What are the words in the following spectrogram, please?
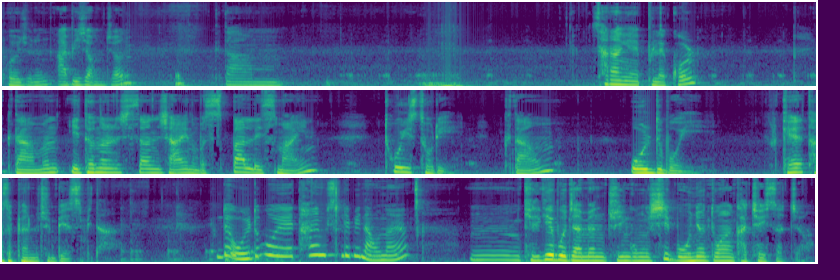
보여주는 아비정전. 그 다음 사랑의 블랙홀. 그 다음은 Eternal Sunshine of Spotless Mind, 토이 스토리. 그 다음 올드보이. 이렇게 다섯 편을 준비했습니다. 근데 올드보이에 time slip이 나오나요? 음, 길게 보자면 주인공은 15년 동안 갇혀 있었죠.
